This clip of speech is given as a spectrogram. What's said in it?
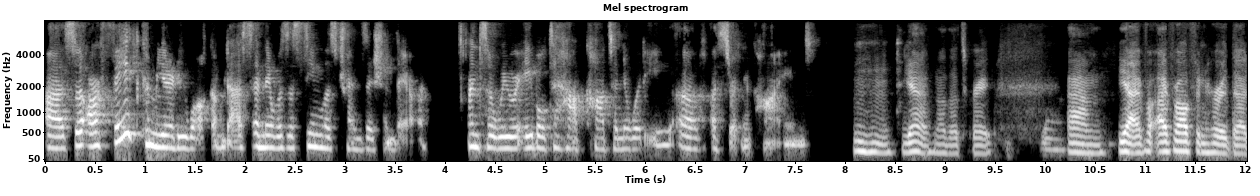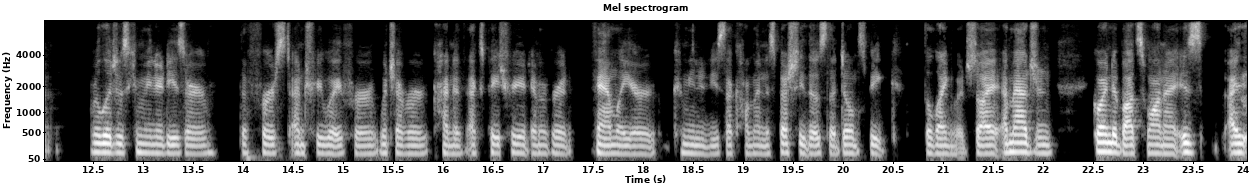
Uh, so our faith community welcomed us, and there was a seamless transition there and so we were able to have continuity of a certain kind mm-hmm. yeah no that's great yeah. Um, yeah I've, I've often heard that religious communities are the first entryway for whichever kind of expatriate immigrant family or communities that come in especially those that don't speak the language so i imagine going to botswana is i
